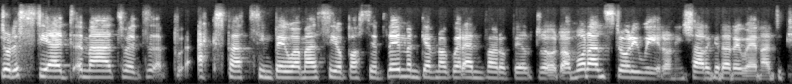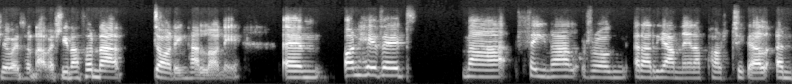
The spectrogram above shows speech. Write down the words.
dwristied yma, twyd, expat sy'n byw yma sy'n o bosib ddim yn gefnogwyr enfawr o Bill Drod. Ond mae hwnna'n stori wir, o'n i'n siarad gyda rhywun a di clywed hwnna, felly nath hwnna dorri'n yng nghalon ni. Um, ond hefyd, mae ffeinal rhwng yr Ariannin a Portugal yn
